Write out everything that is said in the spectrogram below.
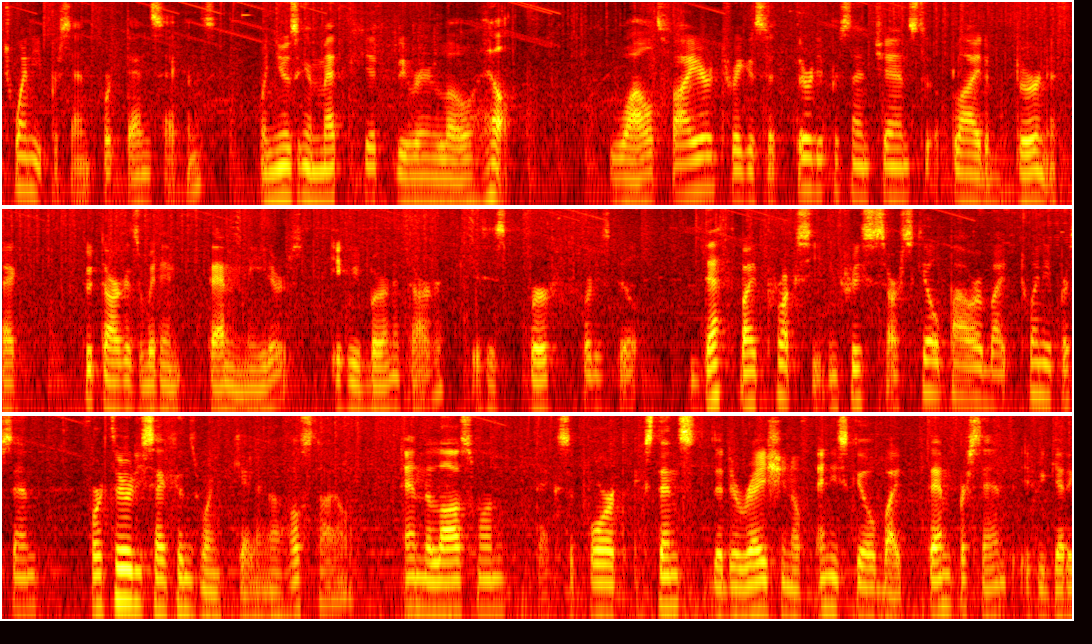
20% for 10 seconds when using a medkit during low health. Wildfire triggers a 30% chance to apply the burn effect to targets within 10 meters. If we burn a target, this is perfect for this build. Death by proxy increases our skill power by 20% for 30 seconds when killing a hostile. And the last one, tech support, extends the duration of any skill by 10% if you get a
